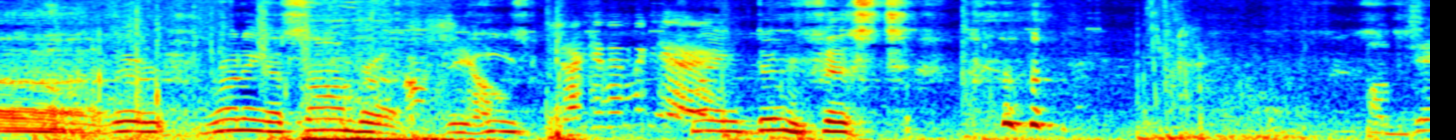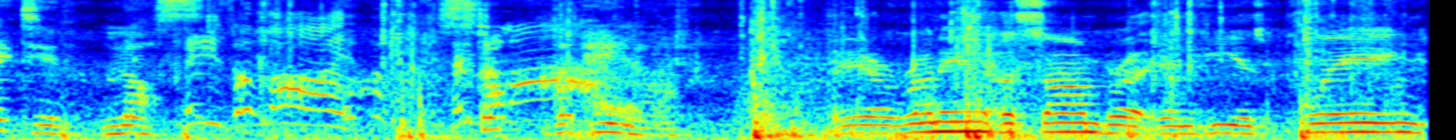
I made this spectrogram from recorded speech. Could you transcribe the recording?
Uh, they're running a Sombra, and he's playing Doomfist. Objective lost. Stop the payload. They are running a Sombra, and he is playing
